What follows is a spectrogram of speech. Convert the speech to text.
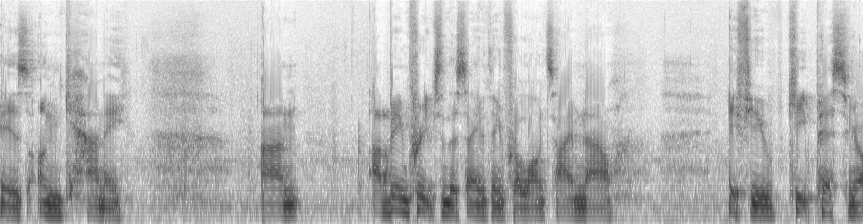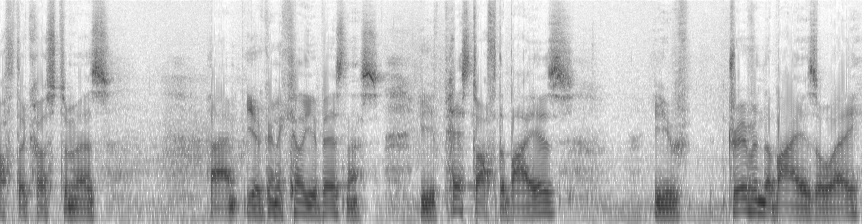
is uncanny. And I've been preaching the same thing for a long time now. If you keep pissing off the customers, um, you're going to kill your business. You've pissed off the buyers, you've driven the buyers away.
